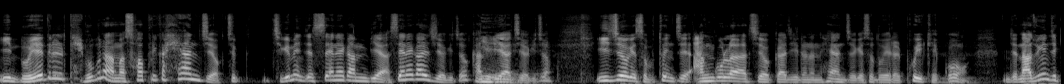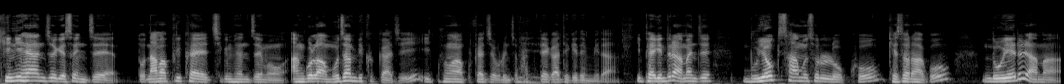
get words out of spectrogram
이 노예들 대부분 아마 서아프리카 해안 지역, 즉 지금의 이제 세네감비아, 세네갈 지역이죠, 감비아 예. 지역이죠. 이 지역에서부터 이제 앙골라 지역까지 이르는 해안 지역에서 노예를 포획했고 이제 나중에 이제 기니 해안 지역에서 이제 또 남아프리카에 지금 현재 뭐 앙골라와 모잠비크까지 이 중앙아프리카 지역으로 이제 확대가 되게 됩니다. 이 백인들은 아마 이제 무역 사무소를 놓고 개설하고 노예를 아마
